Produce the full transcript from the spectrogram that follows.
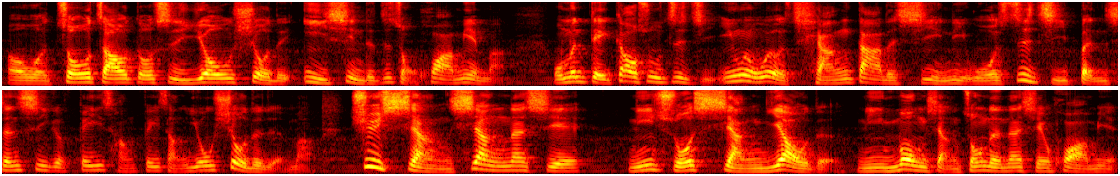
哦，我周遭都是优秀的异性的这种画面嘛。我们得告诉自己，因为我有强大的吸引力，我自己本身是一个非常非常优秀的人嘛。去想象那些。你所想要的，你梦想中的那些画面，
